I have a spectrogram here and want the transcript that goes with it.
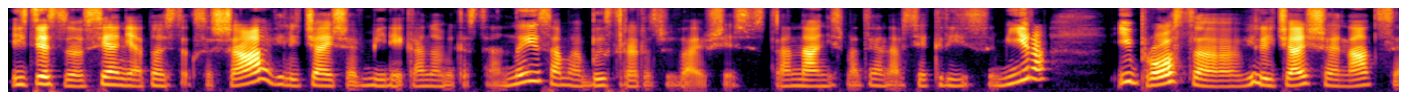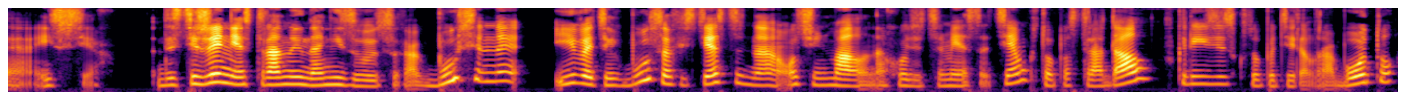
Естественно, все они относятся к США, величайшая в мире экономика страны, самая быстро развивающаяся страна, несмотря на все кризисы мира, и просто величайшая нация из всех. Достижения страны нанизываются как бусины, и в этих бусах, естественно, очень мало находится места тем, кто пострадал в кризис, кто потерял работу,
